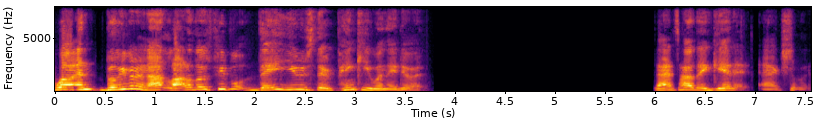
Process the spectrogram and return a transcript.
Well, and believe it or not, a lot of those people they use their pinky when they do it. That's how they get it. Actually,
